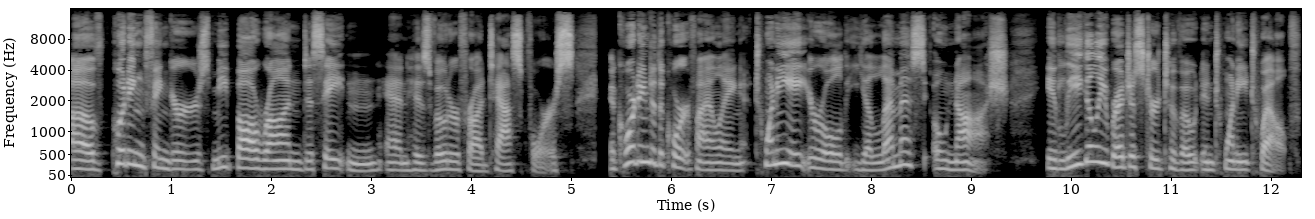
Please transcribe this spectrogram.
of Pudding Fingers, Meatball Ron DeSatan, and his voter fraud task force. According to the court filing, 28 year old Yalemis Onasch illegally registered to vote in 2012.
